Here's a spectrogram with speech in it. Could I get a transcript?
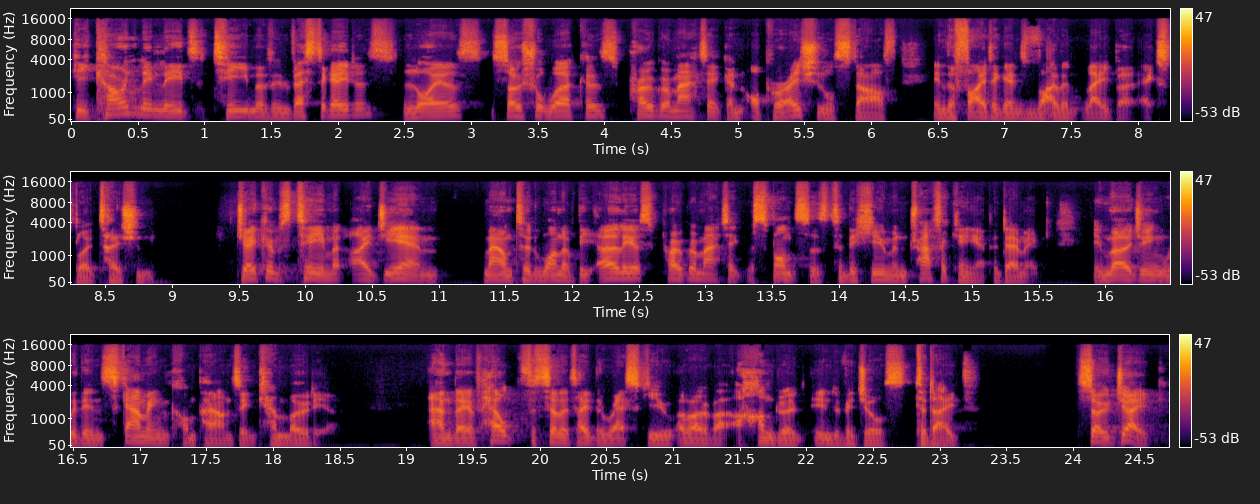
He currently leads a team of investigators, lawyers, social workers, programmatic and operational staff in the fight against violent labor exploitation. Jacob's team at IJM mounted one of the earliest programmatic responses to the human trafficking epidemic emerging within scamming compounds in Cambodia and they have helped facilitate the rescue of over 100 individuals to date. So, Jake,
